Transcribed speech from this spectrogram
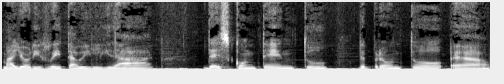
mayor irritabilidad, descontento, de pronto eh,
